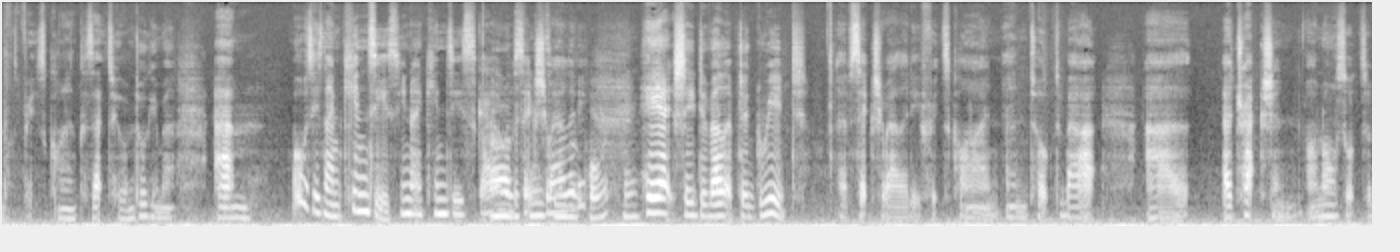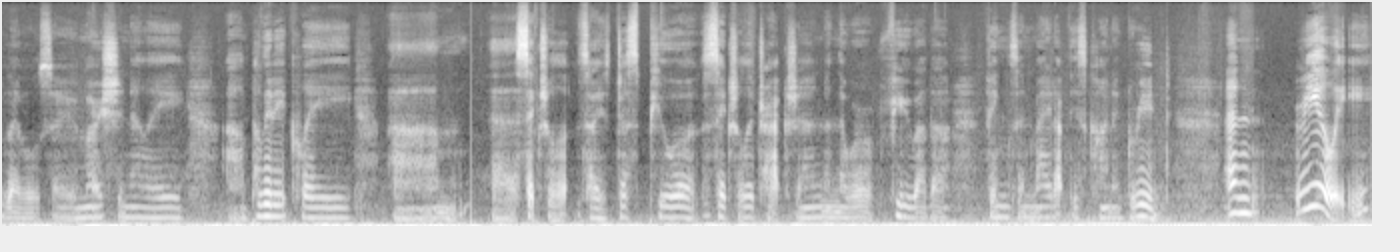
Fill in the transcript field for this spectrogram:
not Fritz Klein, because that's who I'm talking about. What was his name? Kinsey's, you know, Kinsey's scale Oh, of sexuality. report, yeah. He actually developed a grid of sexuality, Fritz Klein, and talked about uh, attraction on all sorts of levels, so emotionally, um, politically, um, uh, sexual, so just pure sexual attraction, and there were a few other things, and made up this kind of grid. And really,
